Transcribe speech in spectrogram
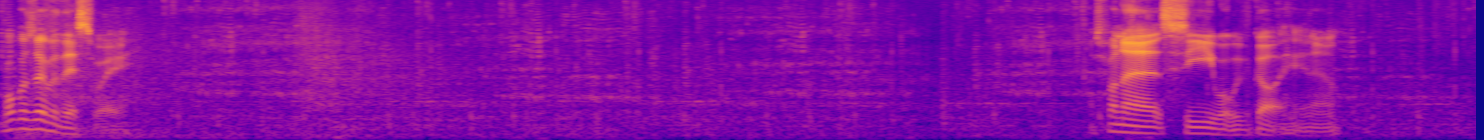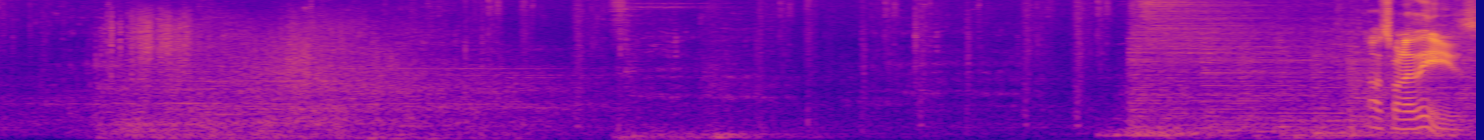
What was over this way? I just want to see what we've got here now. Oh, it's one of these.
